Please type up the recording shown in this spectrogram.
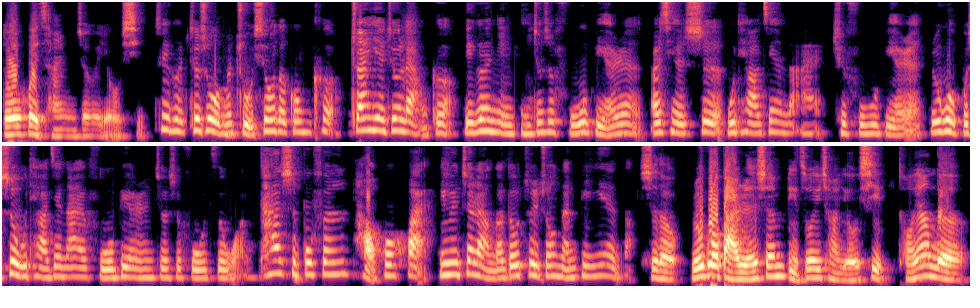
都会参与这个游戏。这个就是我们主修的功课，专业就两个，一个你你就是服务别人，而且是无条件的爱去服务别人。如果不是无条件的爱服务别人，就是服务自我了。它是不分好或坏，因为这两个都最终能毕业的。是的，如果把人生比作一场游戏，同样的。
